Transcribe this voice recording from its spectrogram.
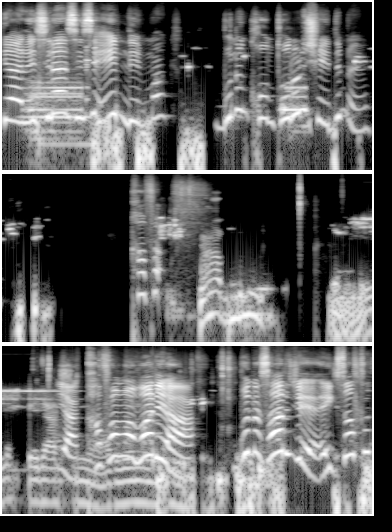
Ya Resilen sesi 50 bak. Bunun kontrolü şey değil mi? Kafa Ha bu. Ya kafama var ya. Buna sadece Exalted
